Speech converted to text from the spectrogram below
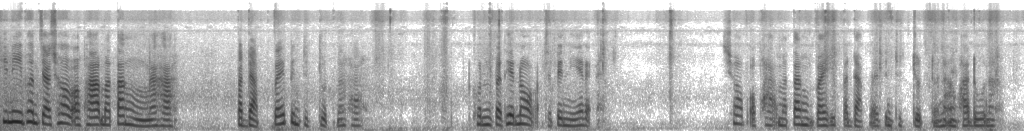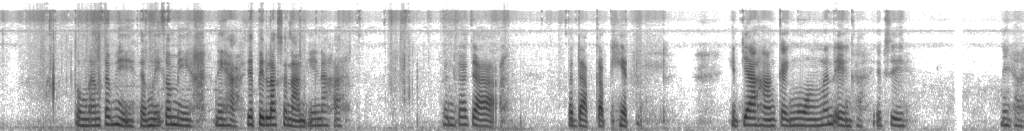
ที่นี่เพื่อนจะชอบเอาพระมาตั้งนะคะ ประดับไว้เป็นจุดๆนะคะ คนประเทศนอกจะเป็นนี้แหละ ชอบเอาพระมาตั้งไว้ประดับไว้เป็นจุดๆเดี๋ยวนางพาดูนะ ตรงนั้นก็มีตรงนี้ก็มีนี่ค่ะ จะเป็นลักษณะนี้นะคะ เพื่อนก็จะประดับกับเห็ด เห็ดยาหางไก่งวงนั่นเองค่ะ FC นี่ค่ะ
